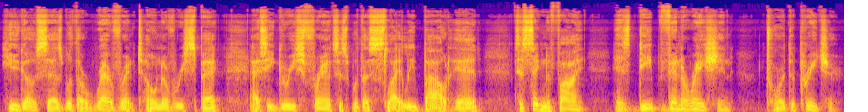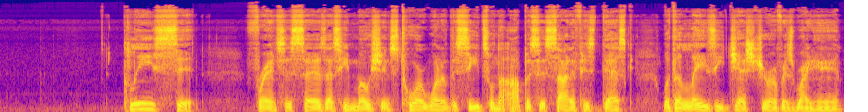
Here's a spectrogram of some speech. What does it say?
Hugo says with a reverent tone of respect as he greets Francis with a slightly bowed head to signify his deep veneration toward the preacher. Please sit, Francis says as he motions toward one of the seats on the opposite side of his desk with a lazy gesture of his right hand.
